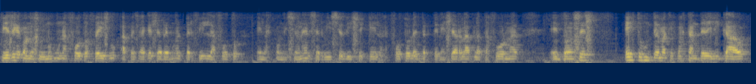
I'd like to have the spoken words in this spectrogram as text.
Fíjense que cuando subimos una foto a Facebook, a pesar de que cerremos el perfil, la foto en las condiciones del servicio dice que la foto le pertenece a la plataforma. Entonces, esto es un tema que es bastante delicado.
